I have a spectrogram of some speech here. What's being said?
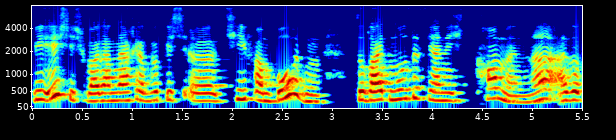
wie ich, ich war dann nachher wirklich äh, tief am Boden. Soweit muss es ja nicht kommen. Ne? Also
